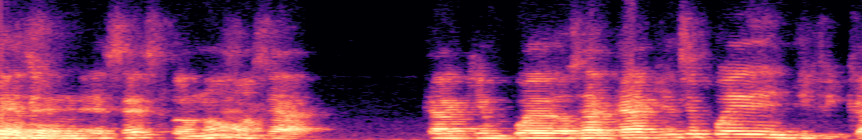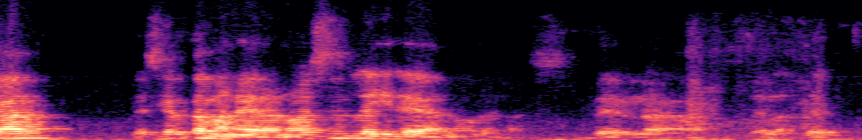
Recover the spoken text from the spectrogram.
es, un- es esto, ¿no? O sea, cada quien puede, o sea, cada quien se puede identificar de cierta manera, ¿no? Esa es la idea, ¿no? De las, de la, de las letras.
